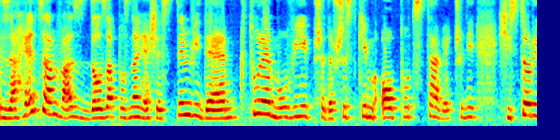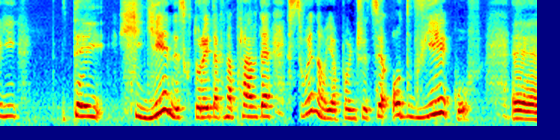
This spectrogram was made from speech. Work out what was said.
Zachęcam Was do zapoznania się z tym wideo, które mówi przede wszystkim o podstawie, czyli historii tej higieny, z której tak naprawdę słyną Japończycy od wieków. E,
